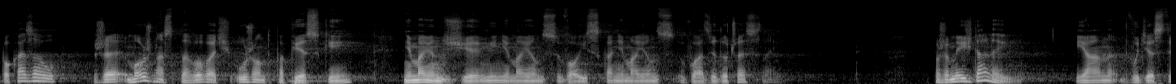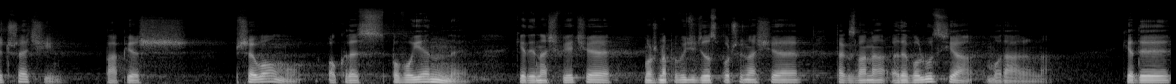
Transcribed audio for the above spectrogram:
Pokazał, że można sprawować urząd papieski, nie mając ziemi, nie mając wojska, nie mając władzy doczesnej. Możemy iść dalej. Jan XXIII, papież przełomu, okres powojenny, kiedy na świecie, można powiedzieć, rozpoczyna się tak zwana rewolucja moralna, kiedy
